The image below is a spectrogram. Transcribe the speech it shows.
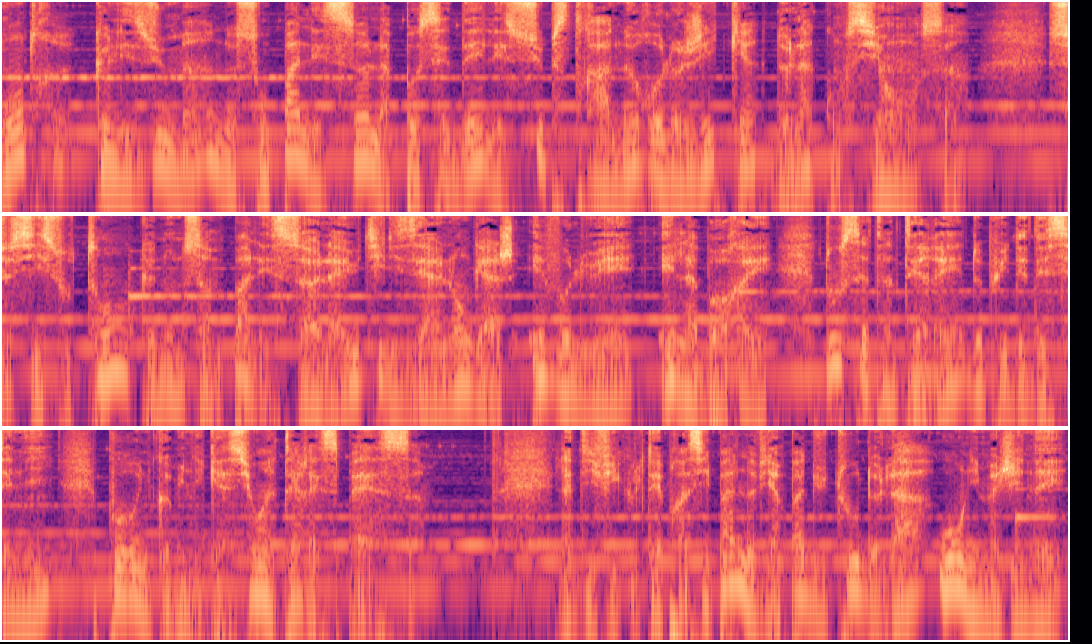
montrent que les humains ne sont pas les seuls à posséder les substrats neurologiques de la conscience. Ceci sous-tend que nous ne sommes pas les seuls à utiliser un langage évolué, élaboré, d'où cet intérêt depuis des décennies pour une communication interespèce. La difficulté principale ne vient pas du tout de là où on l'imaginait.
